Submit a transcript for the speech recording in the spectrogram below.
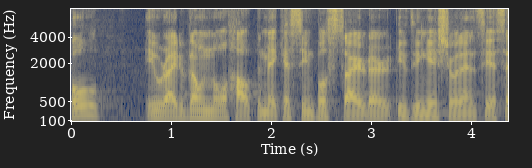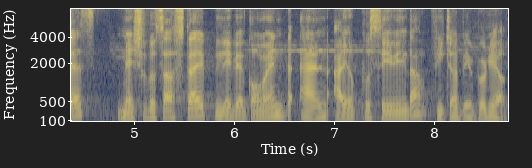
hope you right now know how to make a simple slider using HTML and CSS make sure to subscribe leave a comment and I hope to see you in the future tutorial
